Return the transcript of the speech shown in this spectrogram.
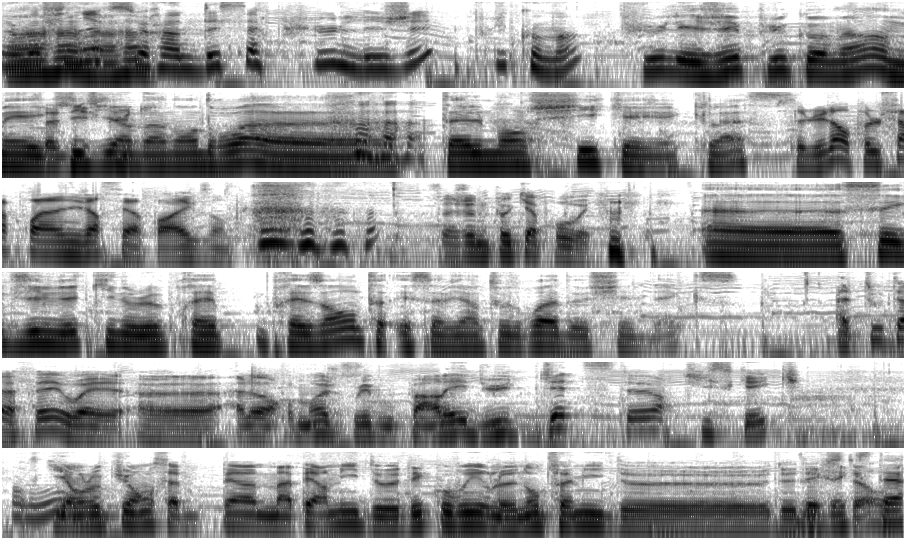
Et on va Ah, finir ah, ah. sur un dessert plus léger, plus commun. plus léger, plus commun, mais Ça qui discute. vient d'un endroit euh, tellement chic et classe. Celui-là, on peut le faire pour un anniversaire par exemple. Ça, je ne peux qu'approuver. Euh, c'est Ximnet qui nous le pré- présente et ça vient tout droit de chez Dex. Ah, tout à fait, ouais. Euh, alors, moi, je voulais vous parler du Jetster Cheesecake. Oh. qui en l'occurrence m'a permis de découvrir le nom de famille de, de Dexter. Dexter.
